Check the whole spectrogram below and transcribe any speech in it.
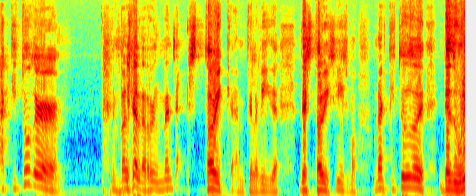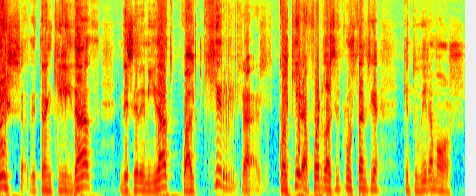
actitud... de valga la redundancia, estoica ante la vida, de estoicismo, una actitud de, dureza, de tranquilidad, de serenidad, cualquiera, cualquiera fuera la circunstancia que tuviéramos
